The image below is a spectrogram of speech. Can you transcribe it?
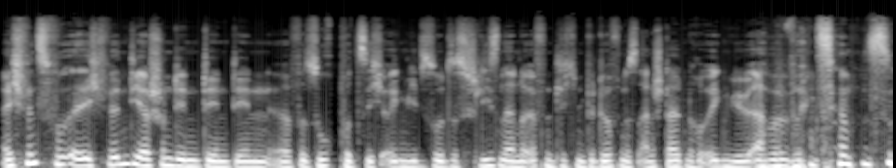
ich find's, ich finde ja schon den, den, den äh, Versuch putzig, irgendwie so das Schließen einer öffentlichen Bedürfnisanstalt noch irgendwie werbewirksam zu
